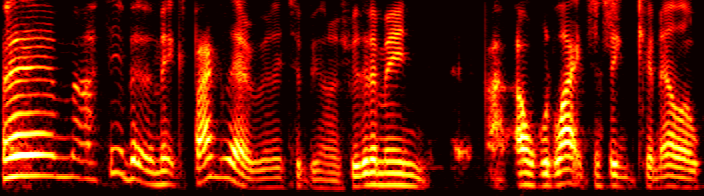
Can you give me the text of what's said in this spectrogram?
Um, I think a bit of a mixed bag there, really. To be honest with you, I mean, I, would like to think Canelo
